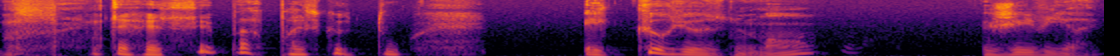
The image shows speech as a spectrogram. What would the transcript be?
intéressé par presque tout. Et curieusement, j'ai viré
